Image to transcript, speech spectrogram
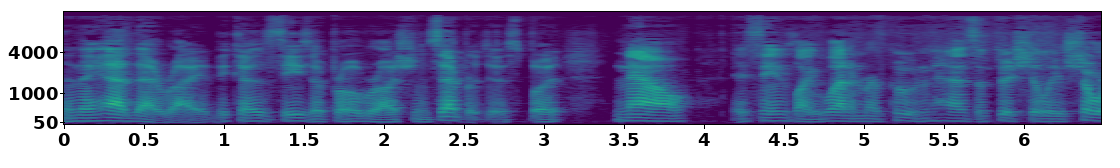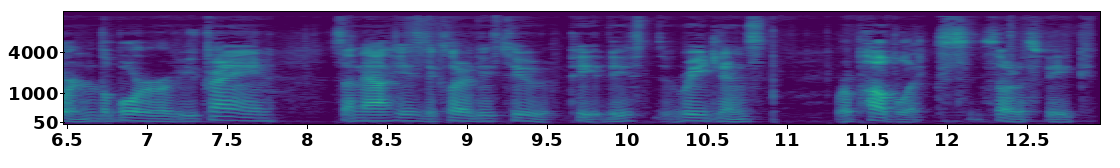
Then they had that right because these are pro-Russian separatists. But now it seems like Vladimir Putin has officially shortened the border of Ukraine, so now he's declared these two these regions republics, so to speak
